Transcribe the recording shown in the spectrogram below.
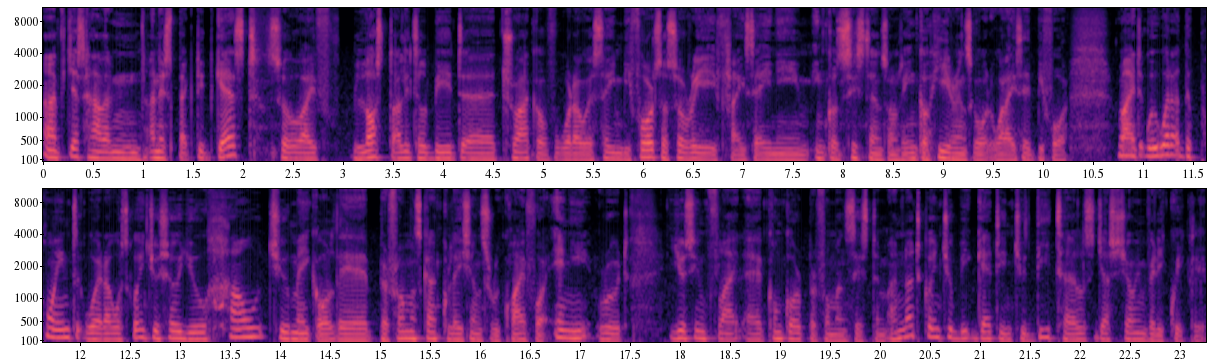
I've just had an unexpected guest, so I've lost a little bit uh, track of what I was saying before. So sorry if I say any inconsistency or incoherence with what I said before. Right, we were at the point where I was going to show you how to make all the performance calculations required for any route using Flight uh, Concorde Performance System. I'm not going to be get into details, just showing very quickly.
